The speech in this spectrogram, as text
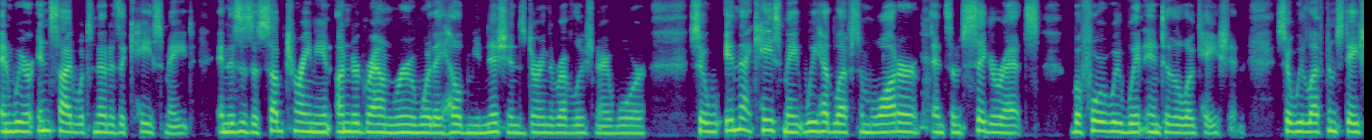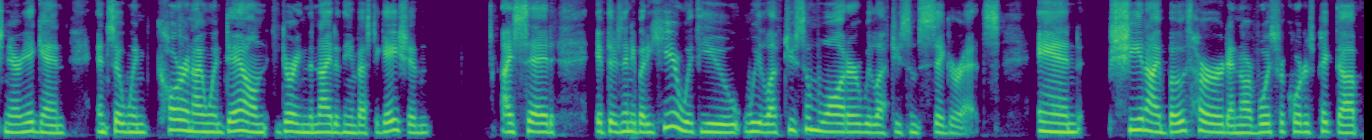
and we were inside what's known as a casemate. And this is a subterranean underground room where they held munitions during the Revolutionary War. So in that casemate, we had left some water and some cigarettes before we went into the location. So we left them stationary again. And so when Cara and I went down during the night of the investigation, I said, if there's anybody here with you, we left you some water, we left you some cigarettes. And she and I both heard, and our voice recorders picked up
